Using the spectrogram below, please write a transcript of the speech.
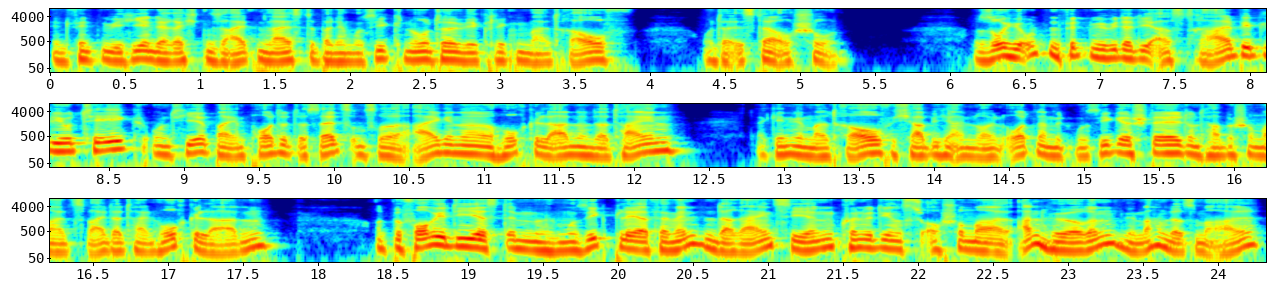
Den finden wir hier in der rechten Seitenleiste bei der Musiknote. Wir klicken mal drauf und da ist er auch schon. So, hier unten finden wir wieder die Astral-Bibliothek und hier bei Imported Assets unsere eigene hochgeladenen Dateien. Da gehen wir mal drauf. Ich habe hier einen neuen Ordner mit Musik erstellt und habe schon mal zwei Dateien hochgeladen. Und bevor wir die jetzt im Musikplayer verwenden, da reinziehen, können wir die uns auch schon mal anhören. Wir machen das mal.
